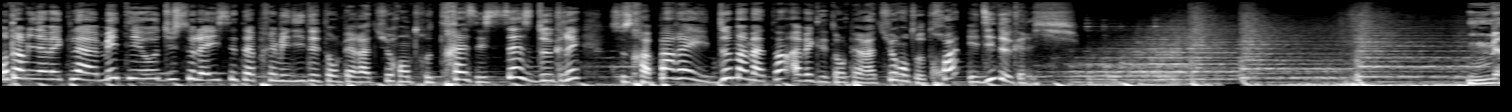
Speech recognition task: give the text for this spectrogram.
On termine avec la météo du soleil cet après-midi des températures entre 13 et 16 degrés. Ce sera pareil demain matin avec des températures entre 3 et 10 degrés. Merci.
